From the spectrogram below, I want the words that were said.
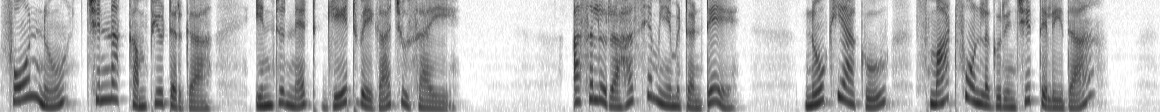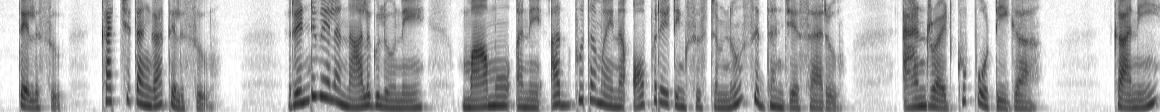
ఫోన్ను చిన్న కంప్యూటర్గా ఇంటర్నెట్ గేట్వేగా చూశాయి. అసలు రహస్యం ఏమిటంటే నోకియాకు స్మార్ట్ఫోన్ల గురించి తెలీదా? తెలుసు. ఖచ్చితంగా తెలుసు. రెండువేల నాలుగులోనే మామో అనే అద్భుతమైన ఆపరేటింగ్ సిస్టంను సిద్ధం చేశారు. ఆండ్రాయిడ్కు పోటీగా. కానీ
